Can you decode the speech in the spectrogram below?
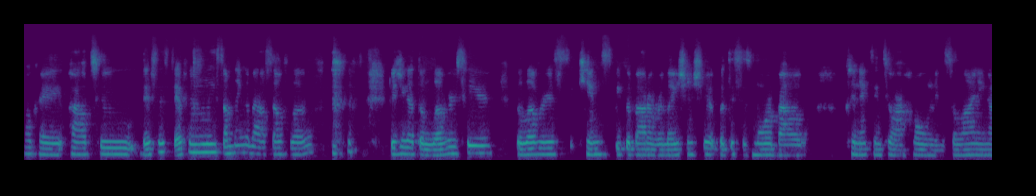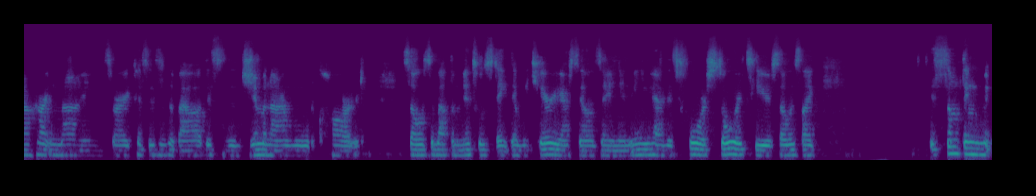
Okay, pile two. This is definitely something about self love. Because you got the lovers here. The lovers can speak about a relationship, but this is more about connecting to our wholeness, aligning our heart and minds, right? Because this is about, this is a Gemini ruled card. So it's about the mental state that we carry ourselves in. And then you have this four swords here. So it's like it's something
